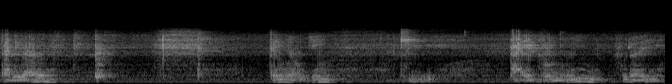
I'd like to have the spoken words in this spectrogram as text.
Tá ligado? Tem alguém que tá evoluindo por aí?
